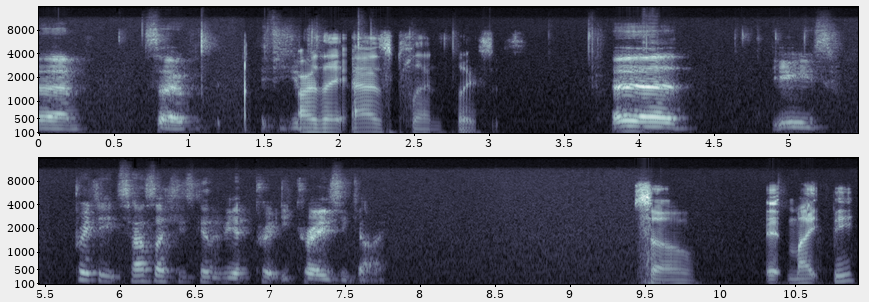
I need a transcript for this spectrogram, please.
Um, so if you Are they as planned places? uh, he's pretty. Sounds like he's going to be a pretty crazy guy. So it might be.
